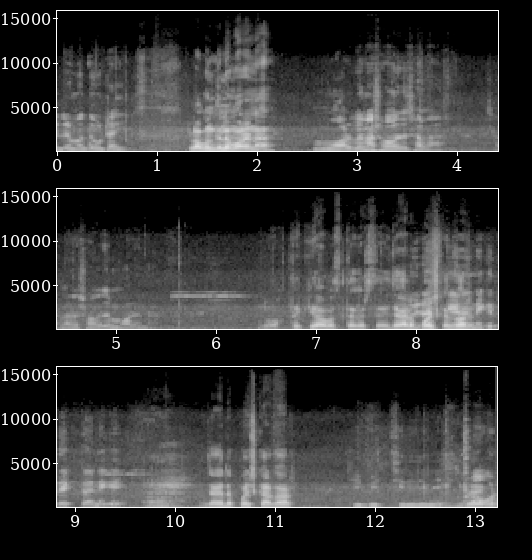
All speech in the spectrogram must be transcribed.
এটার মধ্যে উঠাই। লবণ দিলে মরে না? মরবে না সহজে শালা। শালারা সহজে মরে না। রক্তে কি অবস্থা করছে? জায়গাটা পরিষ্কার কর। নাকি দেখতে হয় নাকি? জায়গাটা পরিষ্কার কর। কি বিচ্ছিরি জিনিস। লবণ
